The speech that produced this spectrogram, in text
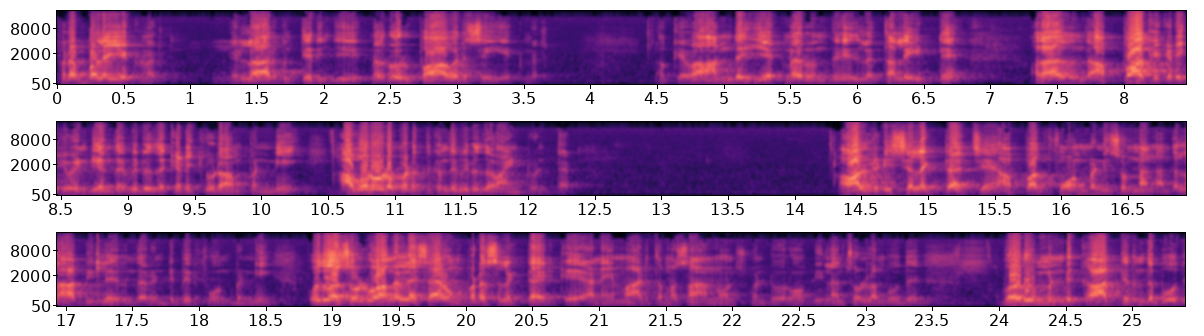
பிரபல இயக்குனர். எல்லாருக்கும் தெரிஞ்ச இயக்குனர் ஒரு பாவரிசை இயக்குனர். ஓகேவா? அந்த இயக்குனர் வந்து இதில் தலையிட்டு அதாவது வந்து அப்பாவுக்கு கிடைக்க வேண்டிய அந்த விருதை கிடைக்க விடாம பண்ணி அவரோட படத்துக்கு அந்த விருதை வாங்கிட்டு வந்துட்டார். ஆல்ரெடி செலக்ட் ஆச்சு. அப்பாவுக்கு ஃபோன் பண்ணி சொன்னாங்க. அந்த லாபியில் இருந்த ரெண்டு பேர் ஃபோன் பண்ணி பொதுவாக சொல்லுவாங்கல்ல சார் உங்கள் படம் செலக்ட் ஆயிருக்கு. அநேகமாக அடுத்த மாதம் அனௌன்ஸ்மெண்ட் வரும். அப்படின்லாம் சொல்லும்போது வரும் என்று காத்திருந்த போது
